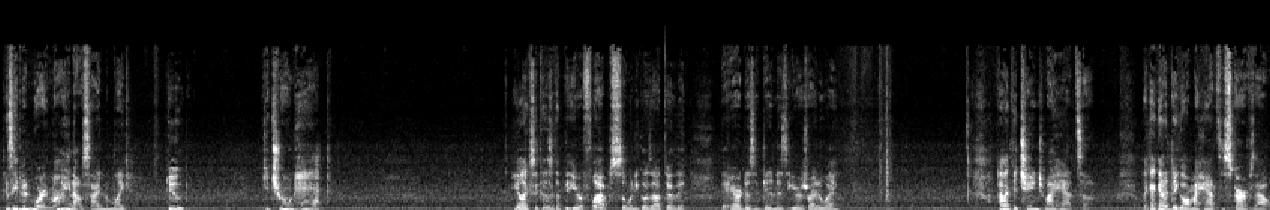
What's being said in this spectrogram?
because he'd been wearing mine outside, and I'm like, dude, get your own hat. He likes it because it's got the ear flaps, so when he goes out there, the, the air doesn't get in his ears right away. I like to change my hats up. Like, I gotta dig all my hats and scarves out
